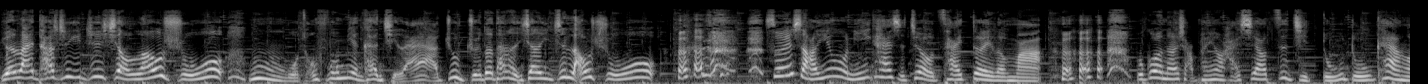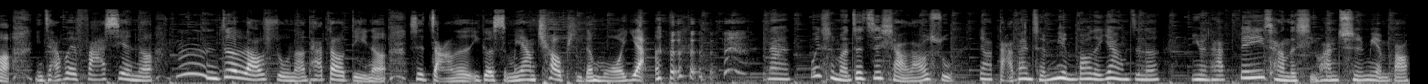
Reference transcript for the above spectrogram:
原来它是一只小老鼠。嗯，我从封面看起来啊，就觉得它很像一只老鼠。所以小鹦鹉，你一开始就有猜对了吗？不过呢，小朋友还是要自己读读看哦，你才会发现呢。嗯，这老鼠呢，它到底呢是长了一个什么样俏皮的模样？那为什么这只小老鼠要打扮成面包的样子呢？因为它非常的喜欢吃面包。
